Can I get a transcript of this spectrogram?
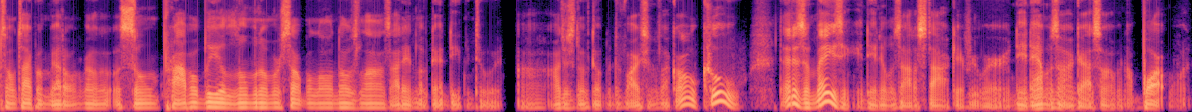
some type of metal. I'm going to assume probably aluminum or something along those lines. I didn't look that deep into it. Uh, I just looked up the device and was like, "Oh, cool! That is amazing!" And then it was out of stock everywhere. And then Amazon got some, and I bought one.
